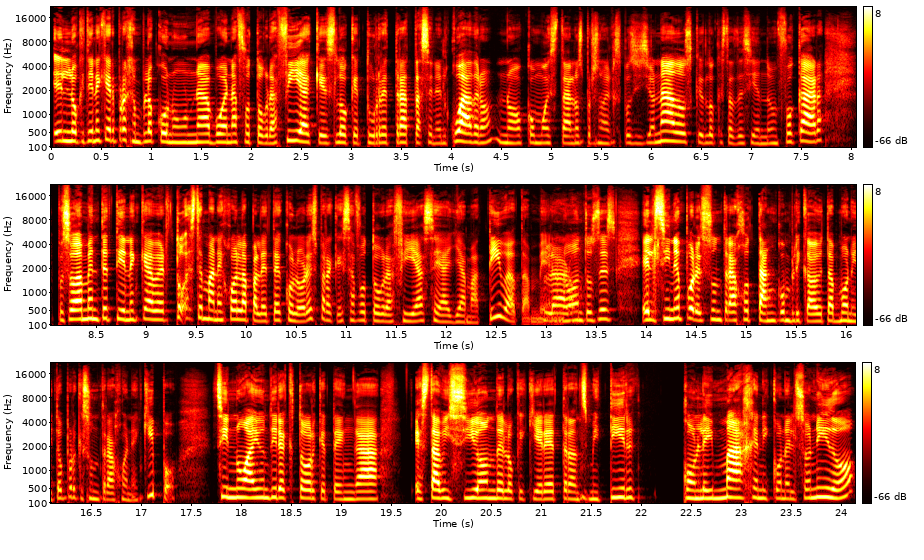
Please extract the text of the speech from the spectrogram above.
en lo que tiene que ver, por ejemplo, con una buena fotografía, que es lo que tú retratas en el cuadro, ¿no? Cómo están los personajes posicionados, qué es lo que estás decidiendo enfocar, pues obviamente tiene que haber todo este manejo de la paleta de colores para que esa fotografía sea llamativa también, Claro. ¿no? Entonces, el cine por eso es un trabajo tan complicado y tan bonito porque es un trabajo en equipo. Si no hay un director que tenga esta visión de lo que quiere transmitir con la imagen y con el sonido,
